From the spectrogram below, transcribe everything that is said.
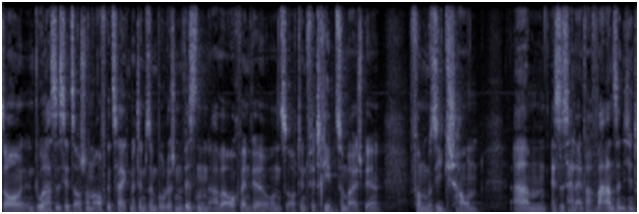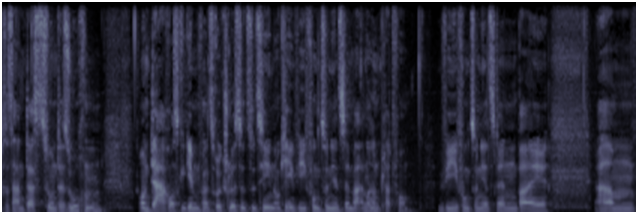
So, du hast es jetzt auch schon aufgezeigt mit dem symbolischen Wissen, aber auch wenn wir uns auf den Vertrieb zum Beispiel von Musik schauen, ähm, es ist halt einfach wahnsinnig interessant, das zu untersuchen und daraus gegebenenfalls Rückschlüsse zu ziehen, okay, wie funktioniert es denn bei anderen Plattformen? Wie funktioniert es denn bei, ähm,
